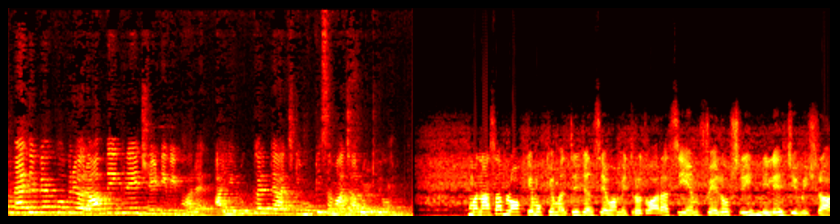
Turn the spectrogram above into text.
मैं दिव्या खोबरे और आप देख रहे हैं जे टीवी भारत। आइए रुक करते आज के मुख्य समाचारों की ओर। मनासा ब्लॉक के मुख्यमंत्री जनसेवा मित्रों द्वारा CM fellow Shri Nilesh ji Mishra,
